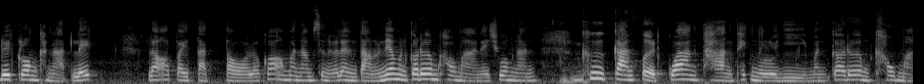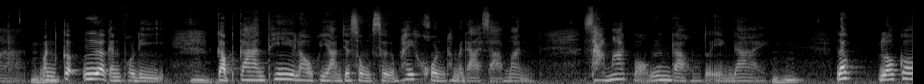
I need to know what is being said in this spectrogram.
ด้วยกล้องขนาดเล็ก แล้วเอาไปตัดต่อแล้วก็เอามานำเสนออะไรต่างๆแล้วเนี่ยมันก็เริ่มเข้ามาในช่วงนั้น คือการเปิดกว้างทางเทคโนโลยีมันก็เริ่มเข้ามา มันก็เอื้อกันพอดี กับการที่เราพยายามจะส่งเสริมให้คนธรรมดาสามัญสามารถบอกเรื่องราวของตัวเองได้ แล้วแล้วก็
